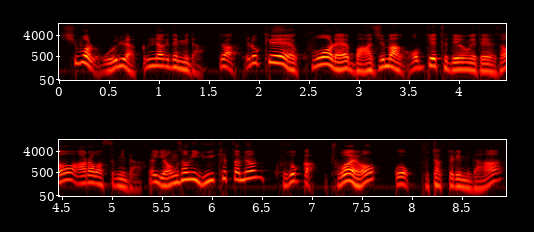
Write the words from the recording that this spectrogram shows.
10월 5일날 끝나게 됩니다. 자 이렇게 9월의 마지막 업데이트 내용에 대해서 알아봤습니다. 영상이 유익했다면 구독과 좋아요 꼭 부탁드립니다.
